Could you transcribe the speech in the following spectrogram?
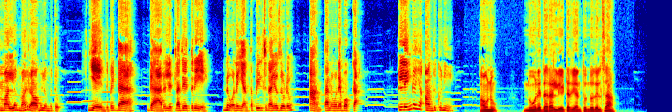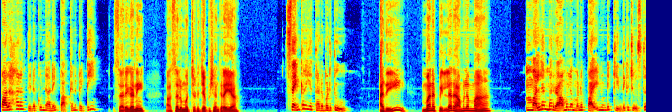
మల్లమ్మ రాములమ్మతో ఏంది బిడ్డ గారెలు ఎట్లా చేతిరి? నూనె ఎంత పీల్చినాయో చూడు అంతా నూనె బొక్క. లింగయ్య అందుకుని అవును నూనె ధర లీటర్ ఎంతుందో తెలుసా? పలహారం తినకుండానే పక్కన పెట్టి సరేగాని అసలు ముచ్చట చెప్పు శంకరయ్య. శంకరయ్య తడబడుతూ అది మన పిల్ల రాములమ్మ. మల్లమ్మ రాములమ్మను పైనుండి కిందికి చూస్తూ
